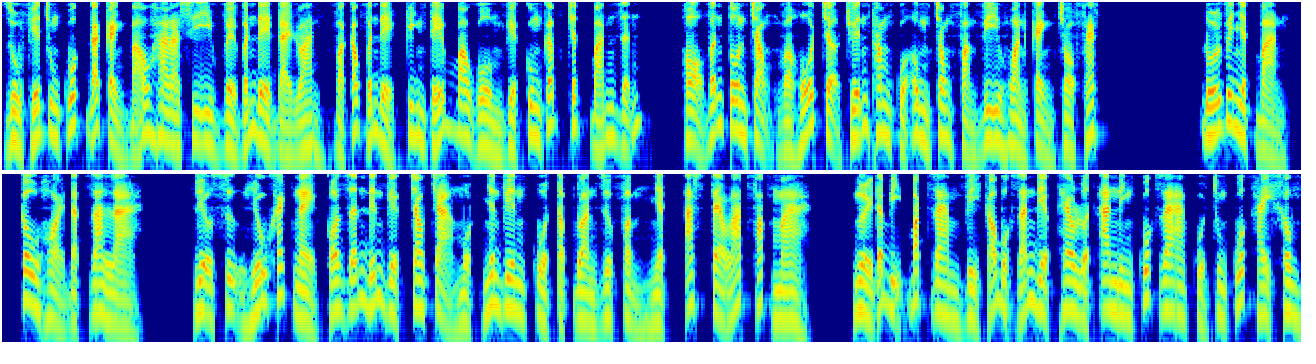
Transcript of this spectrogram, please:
dù phía Trung Quốc đã cảnh báo Harashi về vấn đề Đài Loan và các vấn đề kinh tế bao gồm việc cung cấp chất bán dẫn, họ vẫn tôn trọng và hỗ trợ chuyến thăm của ông trong phạm vi hoàn cảnh cho phép. Đối với Nhật Bản, câu hỏi đặt ra là liệu sự hiếu khách này có dẫn đến việc trao trả một nhân viên của tập đoàn dược phẩm Nhật Astellat Pharma, người đã bị bắt giam vì cáo buộc gián điệp theo luật an ninh quốc gia của Trung Quốc hay không?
